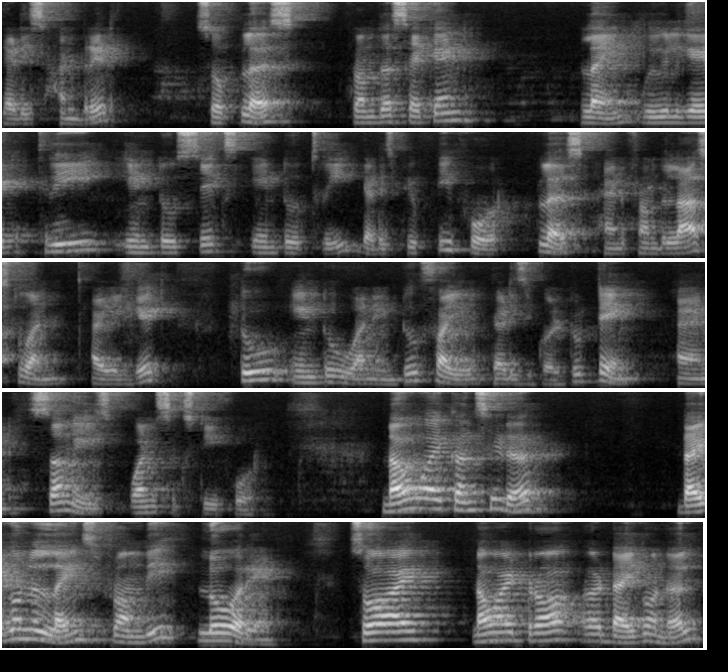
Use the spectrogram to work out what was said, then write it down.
that is 100. So plus from the second line we will get 3 into 6 into 3 that is 54 plus and from the last one I will get 2 into 1 into 5 that is equal to 10 and sum is 164. Now I consider diagonal lines from the lower end. So I now I draw a diagonal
